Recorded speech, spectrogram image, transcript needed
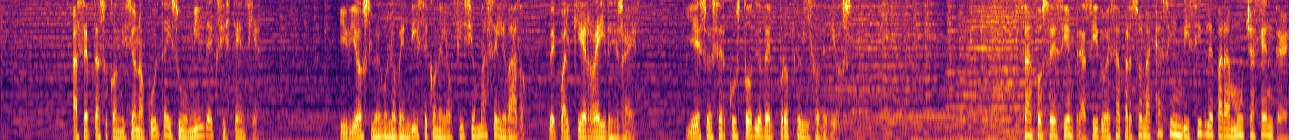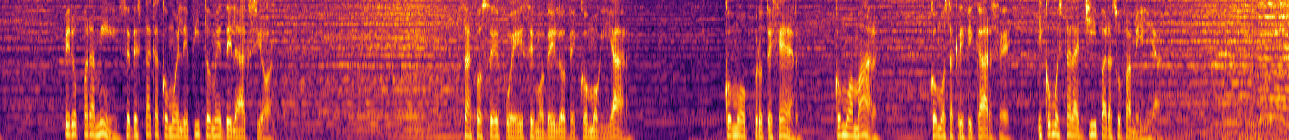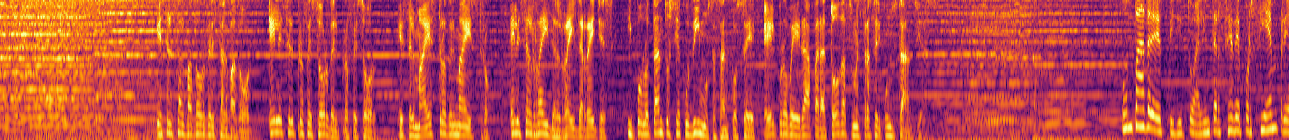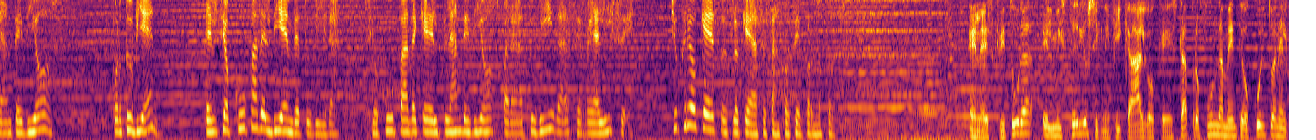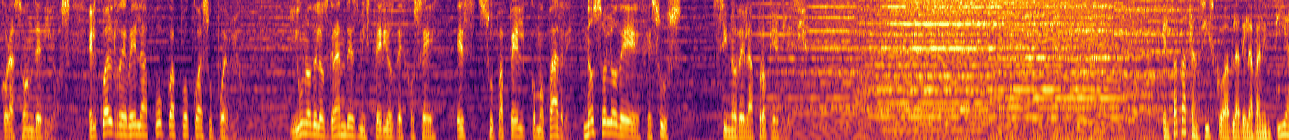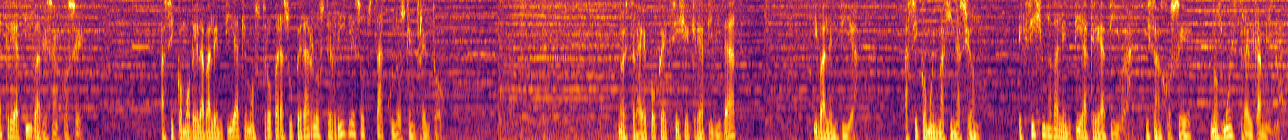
Acepta su condición oculta y su humilde existencia. Y Dios luego lo bendice con el oficio más elevado de cualquier rey de Israel. Y eso es ser custodio del propio Hijo de Dios. San José siempre ha sido esa persona casi invisible para mucha gente, pero para mí se destaca como el epítome de la acción San José fue ese modelo de cómo guiar, cómo proteger, cómo amar, cómo sacrificarse y cómo estar allí para su familia. Es el Salvador del Salvador, Él es el profesor del profesor, es el maestro del maestro, Él es el rey del rey de reyes, y por lo tanto si acudimos a San José, Él proveerá para todas nuestras circunstancias. Un Padre Espiritual intercede por siempre ante Dios, por tu bien. Él se ocupa del bien de tu vida, se ocupa de que el plan de Dios para tu vida se realice. Yo creo que eso es lo que hace San José por nosotros. En la escritura, el misterio significa algo que está profundamente oculto en el corazón de Dios, el cual revela poco a poco a su pueblo. Y uno de los grandes misterios de José es su papel como padre, no solo de Jesús, sino de la propia iglesia. El Papa Francisco habla de la valentía creativa de San José, así como de la valentía que mostró para superar los terribles obstáculos que enfrentó. Nuestra época exige creatividad y valentía, así como imaginación exige una valentía creativa y San José nos muestra el camino.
